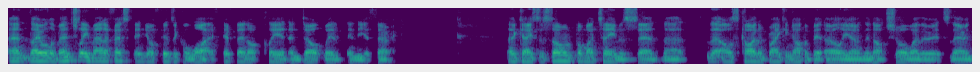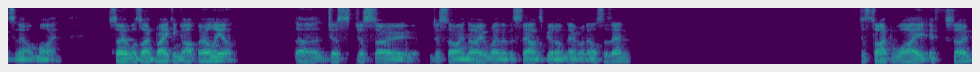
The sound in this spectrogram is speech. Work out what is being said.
And they will eventually manifest in your physical life if they're not cleared and dealt with in the etheric. Okay, so someone from my team has said that, that I was kind of breaking up a bit earlier and they're not sure whether it's their internet or mine. So was I breaking up earlier? Uh, just just so just so I know whether the sound's good on everyone else's end. Just type Y if so.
